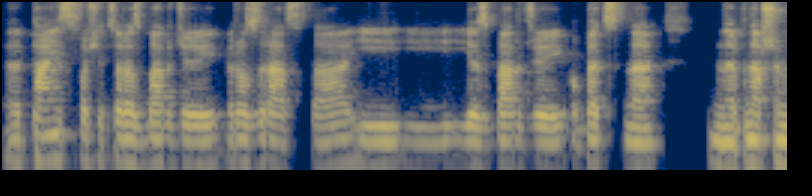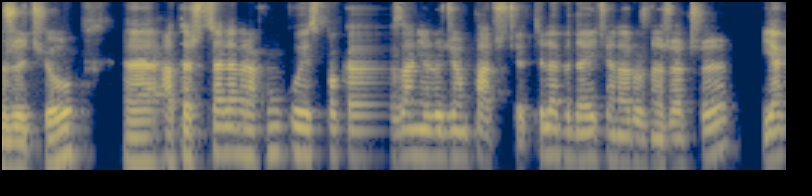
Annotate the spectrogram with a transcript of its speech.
e, państwo się coraz bardziej rozrasta i, i, jest bardziej obecne w naszym życiu, e, a też celem rachunku jest pokazanie ludziom, patrzcie, tyle wydajecie na różne rzeczy, jak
